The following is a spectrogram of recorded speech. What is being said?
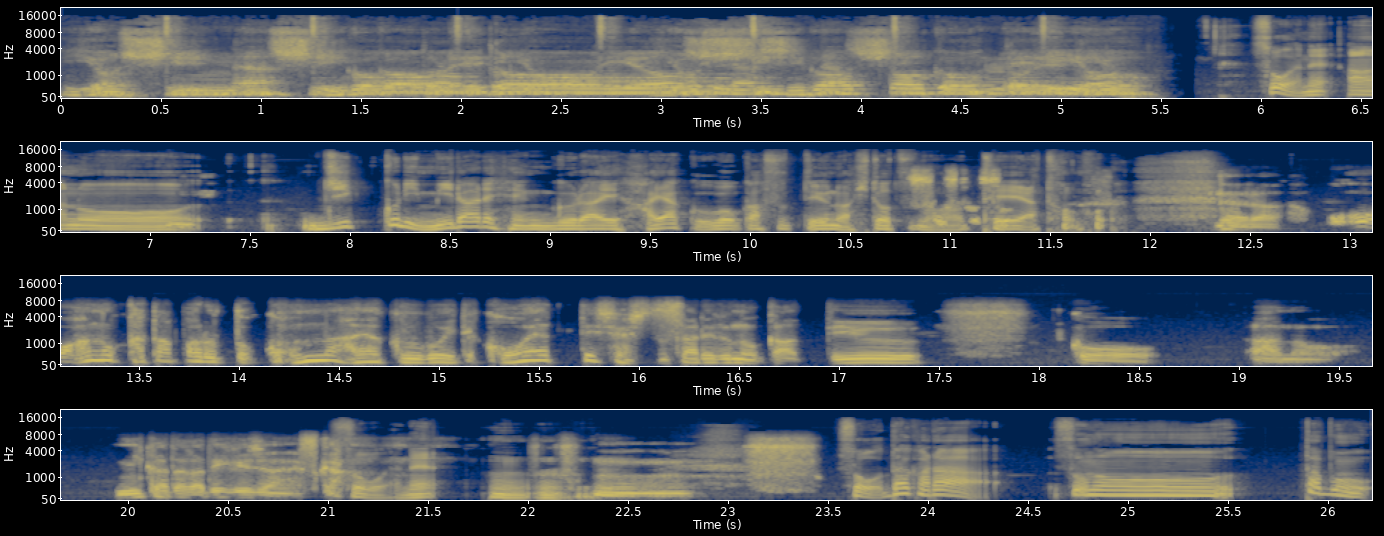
よしな仕事レディオよしな仕事レディオそうやね。あのーじっくり見られへんぐらい早く動かすっていうのは一つの手やと思う。だから、おーあのカタパルトこんな早く動いてこうやって射出されるのかっていう、こう、あの、見方ができるじゃないですか。そうやね。うんうんうん。うん。そう。だから、その、多分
